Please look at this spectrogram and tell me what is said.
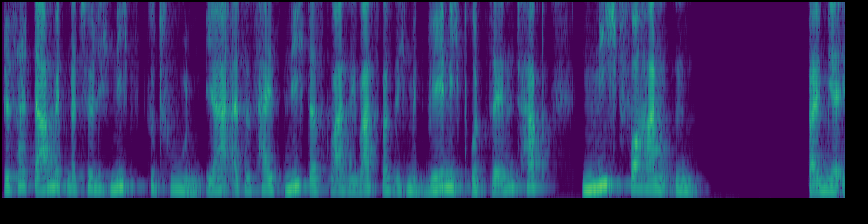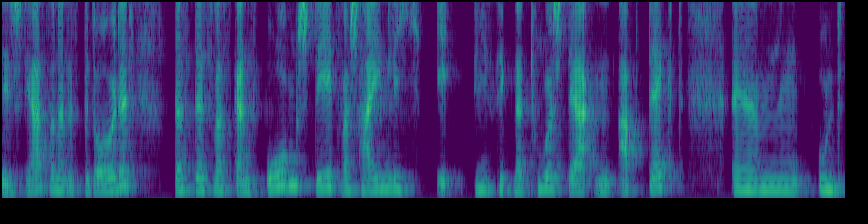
Das hat damit natürlich nichts zu tun. Ja, also es das heißt nicht, dass quasi was, was ich mit wenig Prozent habe, nicht vorhanden bei mir ist, ja, sondern es bedeutet, dass das, was ganz oben steht, wahrscheinlich die Signaturstärken abdeckt. Ähm, und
